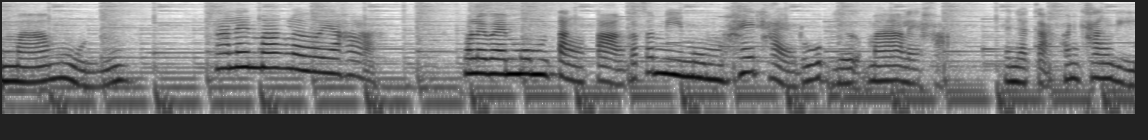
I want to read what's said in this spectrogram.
นม้าหมุน น่าเล่นมากเลยอะค่ะ บริเวณมุมต่างๆ ก็จะมีมุมให้ถ่ายรูปเยอะมากเลยค่ะ บรรยากาศค่อนข้างดี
